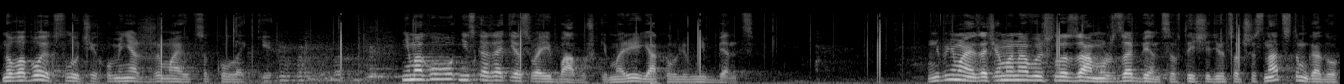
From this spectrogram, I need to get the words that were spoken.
но в обоих случаях у меня сжимаются кулаки. Не могу не сказать я своей бабушке, Марии Яковлевне Бенц. Не понимаю, зачем она вышла замуж за Бенца в 1916 году,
